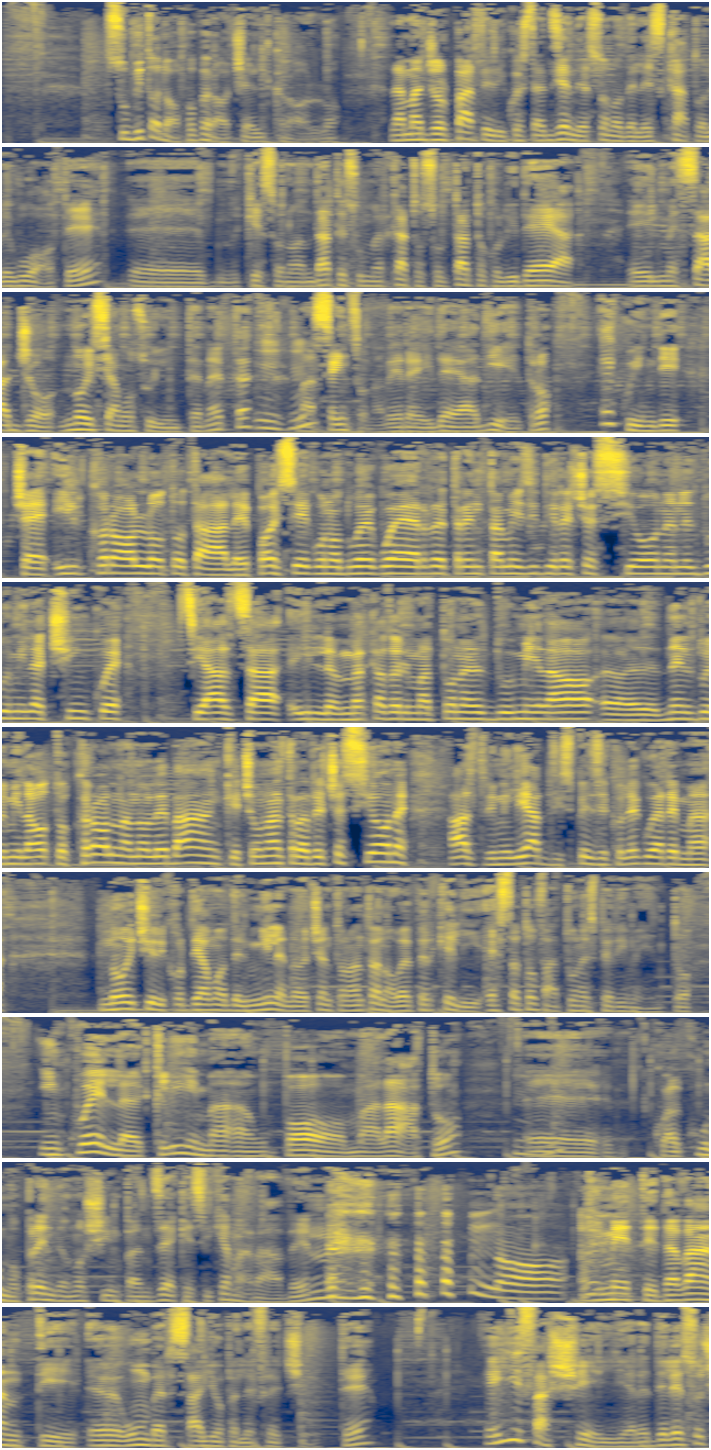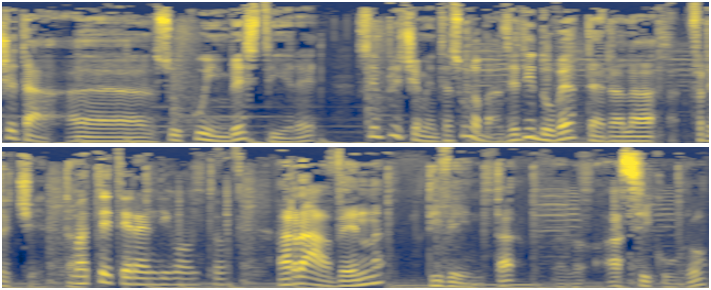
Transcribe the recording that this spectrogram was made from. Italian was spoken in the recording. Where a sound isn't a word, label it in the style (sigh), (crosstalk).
Subito dopo però c'è il crollo. La maggior parte di queste aziende sono delle scatole vuote eh, che sono andate sul mercato soltanto con l'idea e il messaggio noi siamo su internet, Mhm. ma senza una vera idea dietro e quindi c'è il crollo totale. Poi seguono due guerre, 30 mesi di recessione, nel 2005 si alza il mercato del mattone nel, 2000, eh, nel 2008 crollano le banche, c'è un'altra recessione, altri miliardi spesi con le guerre, ma noi ci ricordiamo del 1999 perché lì è stato fatto un esperimento. In quel clima un po' malato, Mhm. eh, qualcuno prende uno scimpanzé che si chiama Raven, (laughs) no. gli mette davanti eh, un bersaglio per le freccette e gli fa scegliere delle società eh, su cui investire semplicemente sulla base di dove atterra la freccetta. Ma te ti rendi conto? Raven diventa, ve lo assicuro,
